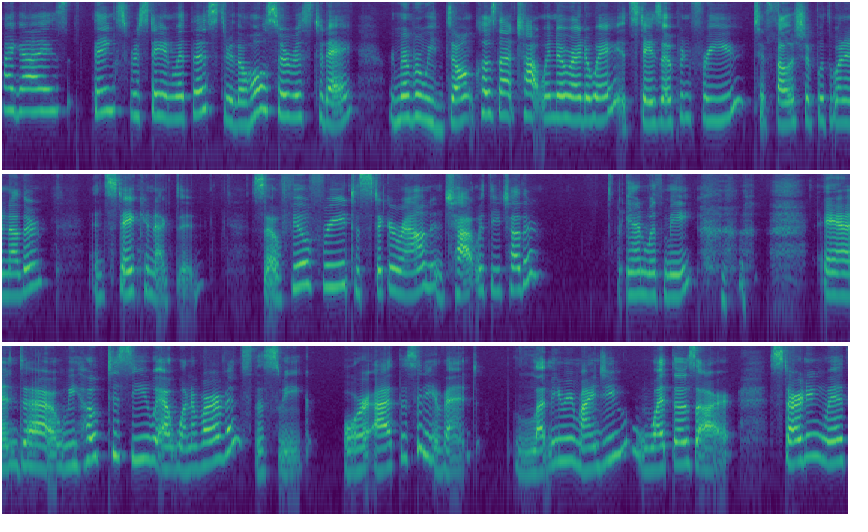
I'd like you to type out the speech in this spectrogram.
Hi, guys. Thanks for staying with us through the whole service today. Remember, we don't close that chat window right away, it stays open for you to fellowship with one another and stay connected. So feel free to stick around and chat with each other and with me. and uh, we hope to see you at one of our events this week or at the city event let me remind you what those are. Starting with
